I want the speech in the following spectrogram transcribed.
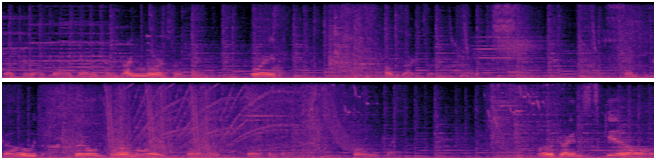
Tracer, I draw again, I turn Dragon Lord, so I turn Void. Oh, the Dragon Sword. Then he goes, good old Borreload. Borreload? Borreload something? Borreload Dragon. Borreload Dragon skill!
